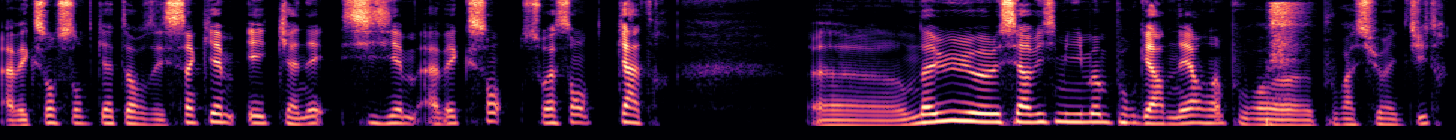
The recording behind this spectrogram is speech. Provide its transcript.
avec 174 et cinquième, et Canet sixième avec 164. on a eu le service minimum pour Gardner hein, pour, pour assurer le titre.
